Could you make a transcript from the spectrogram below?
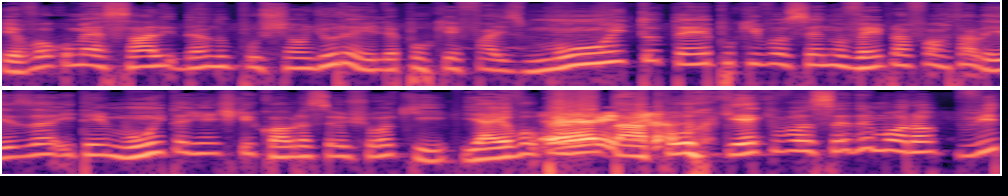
Eu vou começar lhe dando um puxão de orelha, porque faz muito tempo que você não vem para Fortaleza e tem muita gente que cobra seu show aqui. E aí eu vou perguntar, por que que você demorou vir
